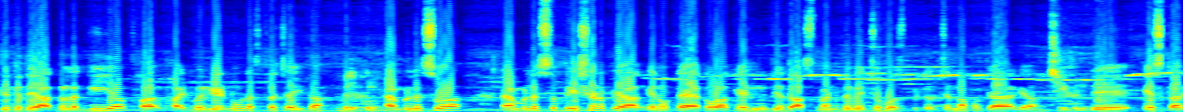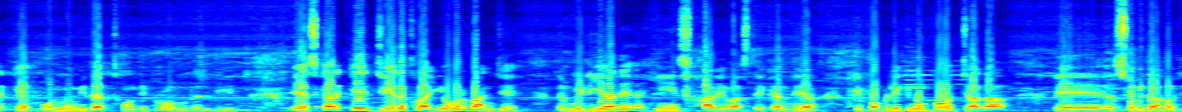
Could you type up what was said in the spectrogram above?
ਜੇ ਕਿਤੇ ਅੱਗ ਲੱਗੀ ਆ ਫਾਇਰ ਬ੍ਰਿਗੇਡ ਨੂੰ ਰਸਤਾ ਚਾਹੀਦਾ। ਬਿਲਕੁਲ। ਐਂਬੂਲੈਂਸ ਵਾ ਐਂਬੂਲੈਂਸ ਪੇਸ਼ੈਂਟ ਪਿਆ ਕੇ ਇਹਨੂੰ ਅਟੈਕ ਵਾ ਕਿਸੇ ਨੂੰ ਜੇ 10 ਮਿੰਟ ਦੇ ਵਿੱਚ ਹਸਪੀਟਲ 'ਚ ਨਾ ਪਹੁੰਚਾਇਆ ਗਿਆ ਜੀ, ਬਿਲਕੁਲ। ਤੇ ਇਸ ਕਰਕੇ ਉਹਨੂੰ ਵੀ ਡੈਥ ਹੋਣ ਦੀ ਪ੍ਰੋਬਲਮ ਰਹਿੰਦੀ ਹੈ। ਇਸ ਕਰਕੇ ਜੇ ਤਾਂ ਫਲਾਈਓਵਰ ਬਣ ਜੇ ਤੇ ਮੀਡੀਆ ਦੇ ਅਸੀਂ ਸਹਾਰੇ ਵਾਸਤੇ ਕਹਿੰਦੇ ਆ ਕਿ ਪਬਲਿਕ ਨੂੰ ਬਹੁਤ ਜ਼ਿਆਦਾ ਇਹ ਸੁਵਿਧਾ ਹੋ ਜੇ।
